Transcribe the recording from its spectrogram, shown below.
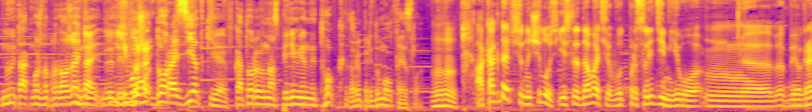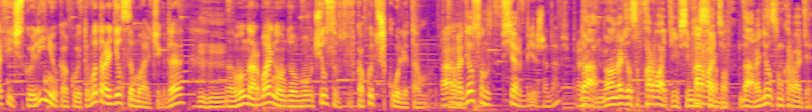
Ну и так можно продолжать Да, его до, же- до розетки, в которой у нас переменный ток, который придумал Тесла. Мгм. А когда все началось? Если давайте вот проследим его м, э, биографическую линию какую-то. Вот родился мальчик, да? Мгм. Он нормально, он учился в, в какой-то школе там. А Э, родился он в Сербии же, да? Правильно? Да, но он родился в Хорватии, в семье Хорватии. сербов. Да, родился он в Хорватии.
